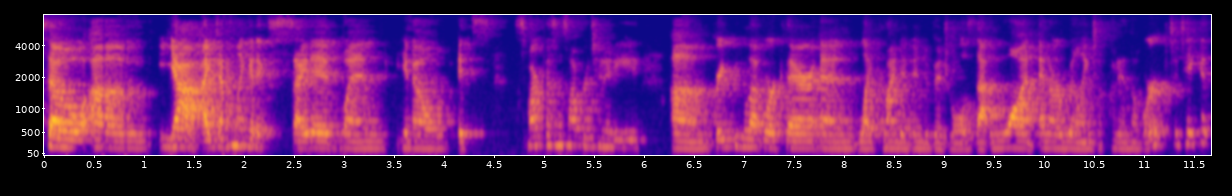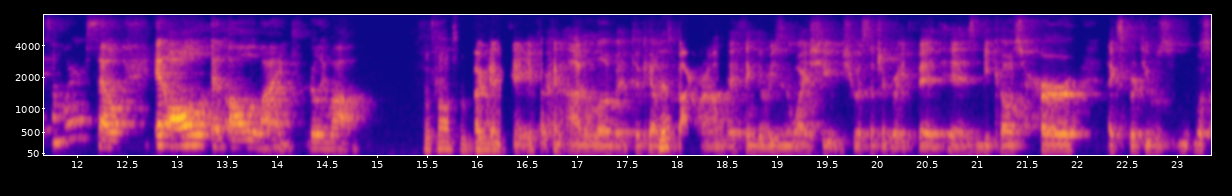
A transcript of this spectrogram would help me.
So um, yeah i definitely get excited when you know it's smart business opportunity um, great people that work there and like-minded individuals that want and are willing to put in the work to take it somewhere. So it all it all aligned really well that's awesome. If I can, if I can add a little bit to Kelly's yeah. background, I think the reason why she she was such a great fit is because her expertise was, was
